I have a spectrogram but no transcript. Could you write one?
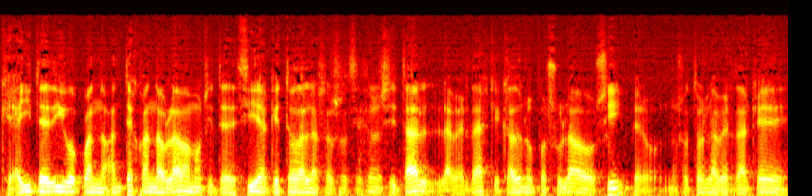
que ahí te digo, cuando antes cuando hablábamos y te decía que todas las asociaciones y tal, la verdad es que cada uno por su lado sí, pero nosotros la verdad que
